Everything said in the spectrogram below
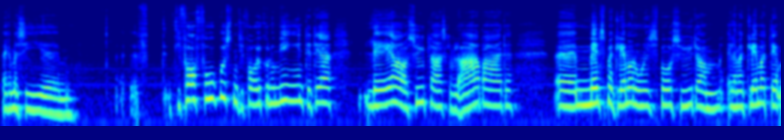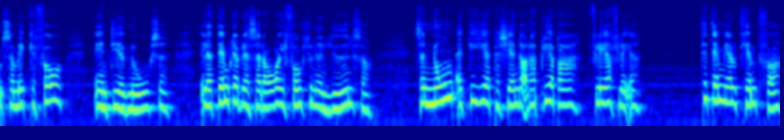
hvad kan man sige, de får fokusen, de får økonomien, det er der læger og sygeplejersker vil arbejde, øh, mens man glemmer nogle af de små sygdomme, eller man glemmer dem, som ikke kan få en diagnose, eller dem, der bliver sat over i funktionelle lidelser. Så nogle af de her patienter, og der bliver bare flere og flere, det er dem, jeg vil kæmpe for.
